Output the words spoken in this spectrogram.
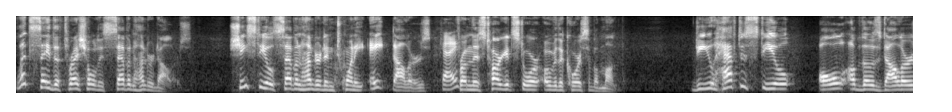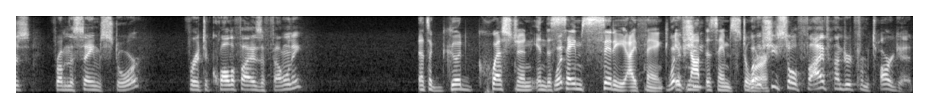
Let's say the threshold is seven hundred dollars. She steals seven hundred and twenty-eight dollars Okay. from this Target store over the course of a month do you have to steal all of those dollars from the same store for it to qualify as a felony? That's a good question. In the What- same city, I think, What if, she- not the same store. What if she sold 500 from Target,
